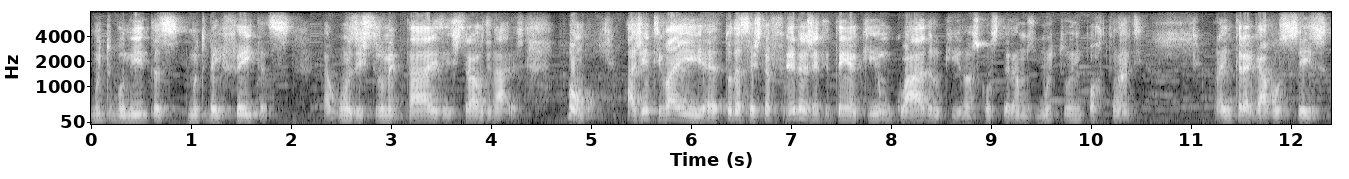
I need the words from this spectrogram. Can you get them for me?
muito bonitas, muito bem feitas, algumas instrumentais extraordinárias. Bom, a gente vai, é, toda sexta-feira, a gente tem aqui um quadro que nós consideramos muito importante para entregar vocês,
